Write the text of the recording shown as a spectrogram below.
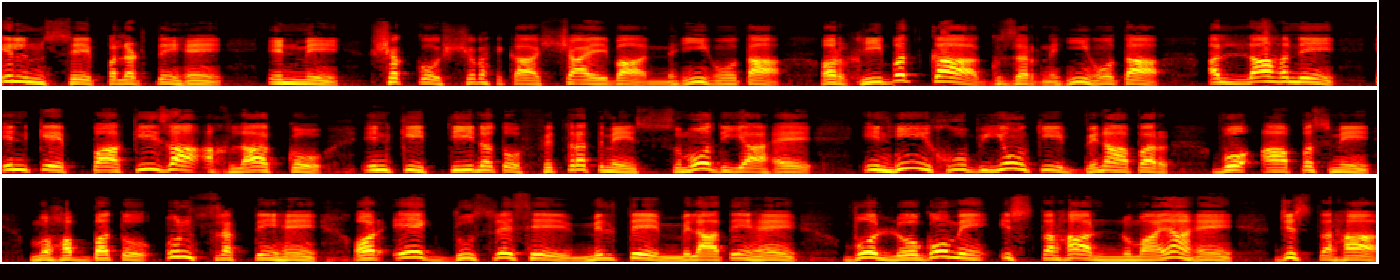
علم سے پلٹتے ہیں۔ ان میں شک و شبہ کا شائبہ نہیں ہوتا اور غیبت کا گزر نہیں ہوتا۔ اللہ نے ان کے پاکیزہ اخلاق کو ان کی تینت و فطرت میں سمو دیا ہے۔ انہی خوبیوں کی بنا پر وہ آپس میں محبت و انس رکھتے ہیں اور ایک دوسرے سے ملتے ملاتے ہیں۔ وہ لوگوں میں اس طرح نمایاں ہیں جس طرح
